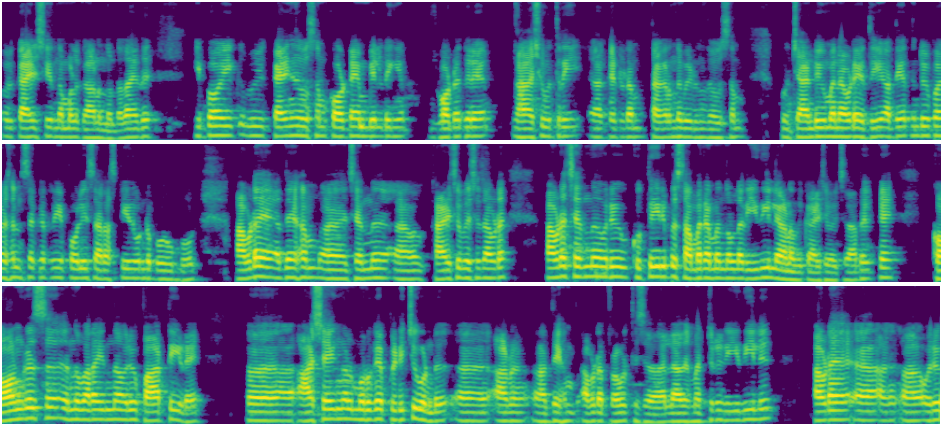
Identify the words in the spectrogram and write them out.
ഒരു കാഴ്ചയും നമ്മൾ കാണുന്നുണ്ട്. അതായത് ഇപ്പോൾ ഈ കഴിഞ്ഞ ദിവസം കോട്ടയം ബിൽഡിംഗ് കോട്ടയത്തിലെ ആശുപത്രി കെട്ടിടം തകർന്നു വീഴുന്ന ദിവസം ചാണ്ടിയുമൻ അവിടെ എത്തി. അദ്ദേഹത്തിന്റെ ഒരു പേഴ്സണൽ സെക്രട്ടറിയെ പോലീസ് അറസ്റ്റ് ചെയ്തുകൊണ്ട് പോകുമ്പോൾ അവിടെ അദ്ദേഹം ചെന്ന് കാഴ്ചവെച്ചത് അവിടെ അവിടെ ചെന്ന് ഒരു കുത്തിയിരിപ്പ് സമരം എന്നുള്ള രീതിയിലാണ് അത് കാഴ്ചവെച്ചത്. അതൊക്കെ കോൺഗ്രസ് എന്ന് പറയുന്ന ഒരു പാർട്ടിയുടെ ആശയങ്ങൾ മുറുകെ പിടിച്ചുകൊണ്ട് ആണ് അദ്ദേഹം അവിടെ പ്രവർത്തിച്ചത്. അല്ലാതെ മറ്റൊരു രീതിയിൽ അവിടെ ഒരു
